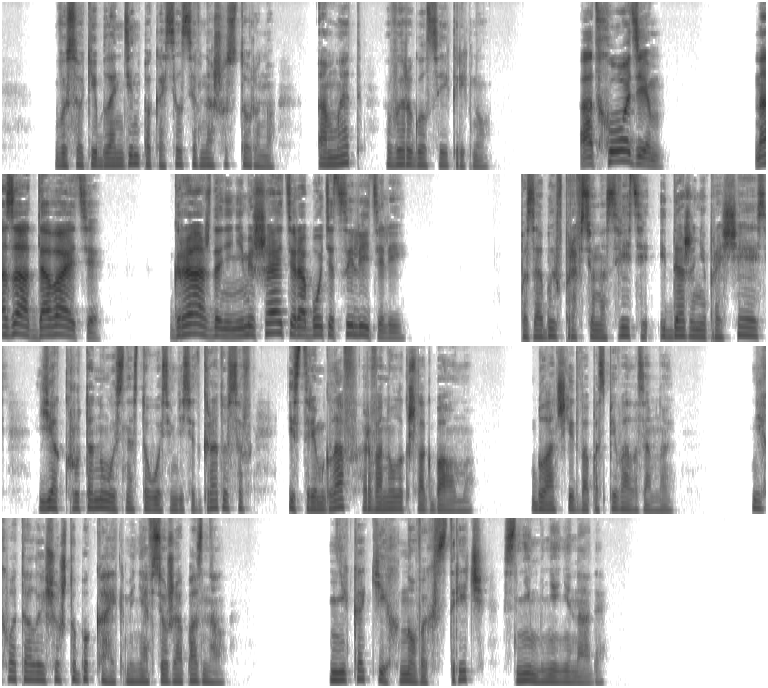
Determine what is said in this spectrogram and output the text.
Высокий блондин покосился в нашу сторону, а Мэт выругался и крикнул: "Отходим! Назад давайте! Граждане, не мешайте работе целителей!" Позабыв про все на свете и даже не прощаясь, я крутанулась на 180 градусов и стремглав рванула к шлагбауму. Бланш едва поспевала за мной. Не хватало еще, чтобы Кайк меня все же опознал. Никаких новых встреч с ним мне не надо.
